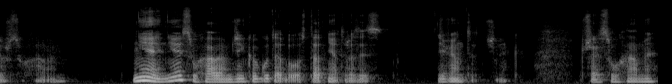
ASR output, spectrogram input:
Już słuchałem. Nie, nie słuchałem. Dzień Koguta był ostatni, a teraz jest dziewiąty odcinek. Przesłuchamy.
